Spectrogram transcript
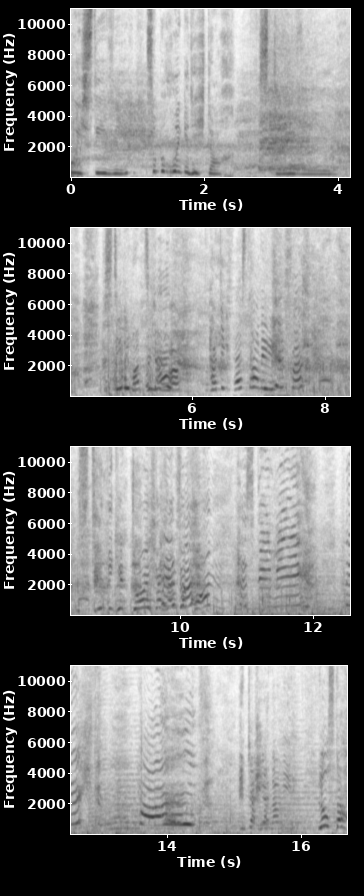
Ruhig, Stevie. So beruhige dich doch. Stevie bäumt sich auf. Halt dich fest, Honey. Hilfe! Stevie geht durch. Rennt davon. Stevie! Nicht! Halt! Hinterher, Nanny. Los doch!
